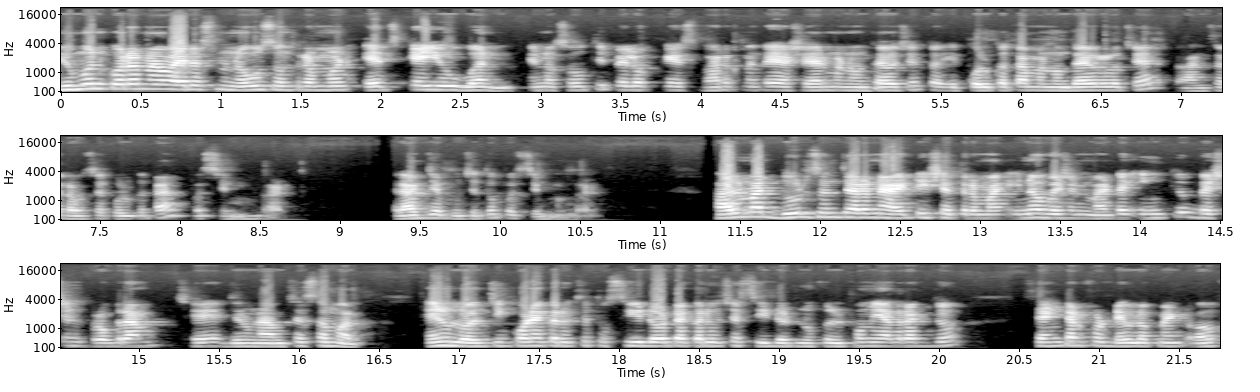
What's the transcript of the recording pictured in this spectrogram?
હ્યુમન કોરોના વાયરસનું નવું સંક્રમણ એચકેયુ વન, એનો સૌથી પહેલો કેસ ભારતના કયા શહેરમાં નોંધાયો છે? તો એ કોલકાતામાં નોંધાયેલો છે. આન્સર આવશે કોલકાતા, પશ્ચિમ બંગાળ. રાજ્ય પૂછે તો પશ્ચિમ બંગાળ. હાલમાં દૂરસંચાર અને આઈટી ક્ષેત્રમાં ઇનોવેશન માટે ઇન્ક્યુબેશન પ્રોગ્રામ છે, જેનું નામ છે સમર્થ. એનું લોન્ચિંગ કોણે કર્યું છે? તો સી ડોટે કર્યું છે. સી ડોટનું ફૂલ ફોર્મ યાદ રાખજો. Centre for development of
